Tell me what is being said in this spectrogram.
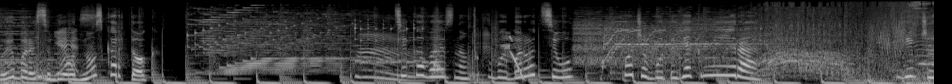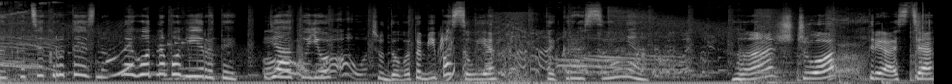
вибери собі одну з карток. Цікавезно, виберу цю. Хочу бути як Міра. Дівчатка, це крутезно. Не годно повірити. Дякую. Чудово тобі пасує. Ти красуня. А що? Трясця.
